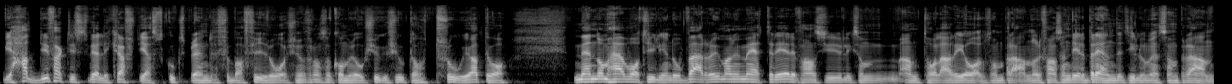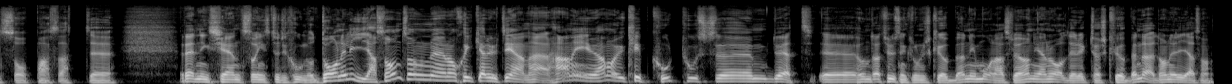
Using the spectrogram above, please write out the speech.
Vi hade ju faktiskt väldigt kraftiga skogsbränder för bara fyra år sedan, för de som kommer ihåg. 2014 tror jag att det var. Men de här var tydligen då värre hur man nu mäter det. Det fanns ju liksom antal areal som brann och det fanns en del bränder till och med som brann så pass att eh, räddningstjänst och institution Och Dan Eliasson som eh, de skickar ut igen här, han, är ju, han har ju klippkort hos eh, du vet, eh, 100 000 kronorsklubben i månadslön, generaldirektörsklubben där, Dan Eliasson.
